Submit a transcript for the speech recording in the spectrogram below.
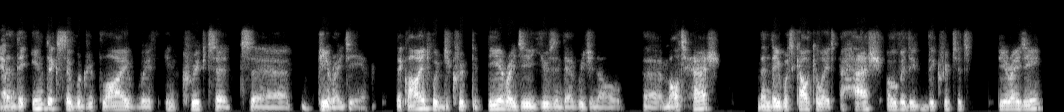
Yep. And the indexer would reply with encrypted uh, ID. The client would decrypt the peer ID using the original uh, multi-hash, then they would calculate a hash over the decrypted PRID,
